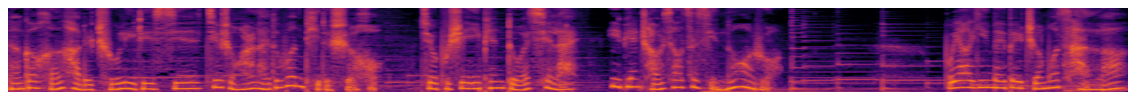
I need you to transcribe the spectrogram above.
能够很好的处理这些接踵而来的问题的时候，就不是一边躲起来，一边嘲笑自己懦弱。不要因为被折磨惨了，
